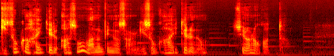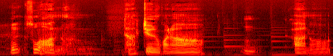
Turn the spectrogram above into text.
義足履いてる？あ、そうなの？ピノさん。義足履いてるの？知らなかった。えそうなあのなんていうのかな。うんあの、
